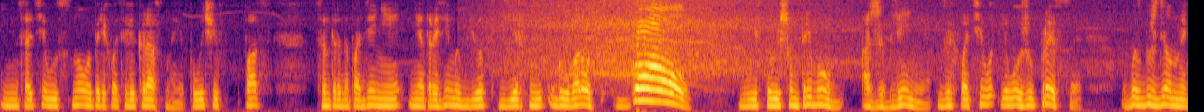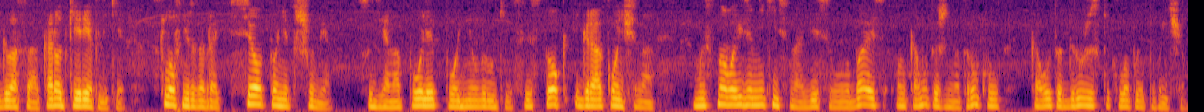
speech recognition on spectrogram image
Инициативу снова перехватили красные. Получив пас, центр нападения неотразимо бьет в верхний угол ворот. Гол! Неистовый шум трибун, оживление захватило и ложу прессы. Возбужденные голоса, короткие реплики. Слов не разобрать, все тонет в шуме. Судья на поле поднял руки. Свисток, игра окончена. Мы снова видим Никитина, весело улыбаясь, он кому-то жмет руку, кого-то дружески хлопает по плечу.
